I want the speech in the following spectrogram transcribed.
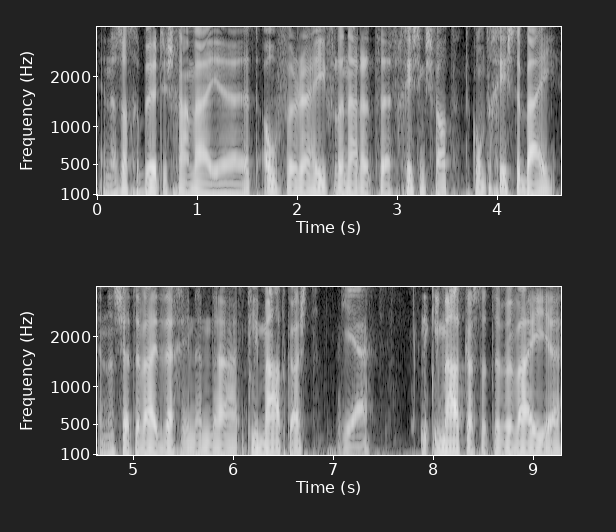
En als dat gebeurd is, gaan wij het overhevelen naar het vergistingsvat. Er komt de gist erbij en dan zetten wij het weg in een klimaatkast. Ja. De klimaatkast dat hebben wij eh,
